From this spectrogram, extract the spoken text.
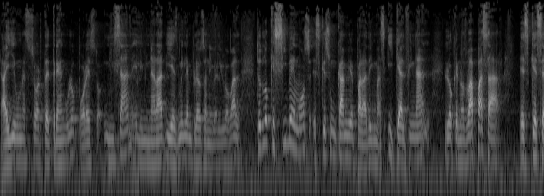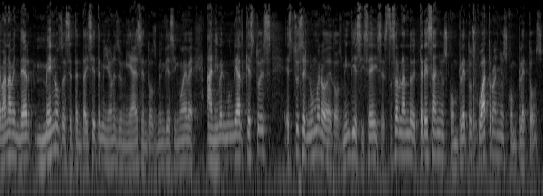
Hay una suerte de triángulo por esto. Nissan eliminará 10 mil empleos a nivel global. Entonces lo que sí vemos es que es un cambio de paradigmas y que al final lo que nos va a pasar es que se van a vender menos de 77 millones de unidades en 2019 a nivel mundial, que esto es, esto es el número de 2016. Estás hablando de tres años completos, cuatro años completos,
